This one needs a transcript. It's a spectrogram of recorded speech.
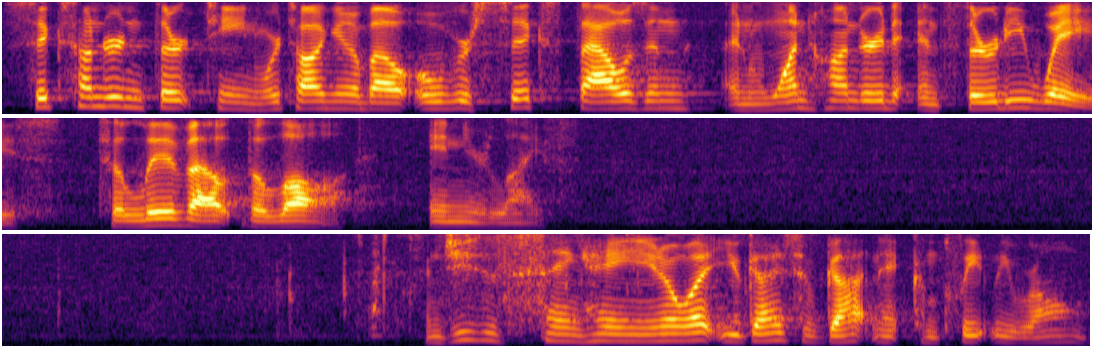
613, we're talking about over 6,130 ways to live out the law in your life. And Jesus is saying, hey, you know what? You guys have gotten it completely wrong.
